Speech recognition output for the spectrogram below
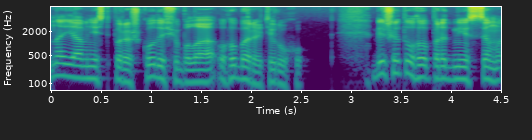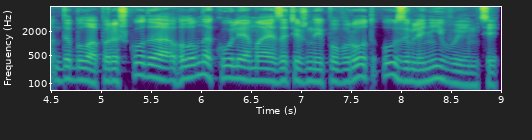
наявність перешкоди, що була у габариті руху. Більше того, перед місцем, де була перешкода, головна колія має затяжний поворот у земляній виїмці.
